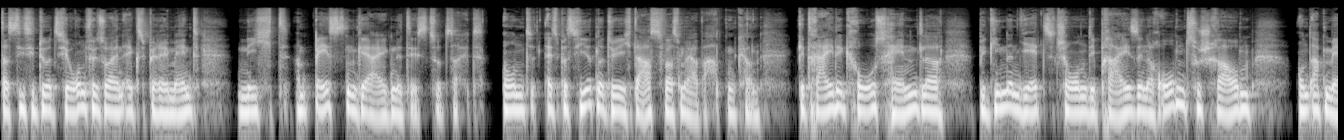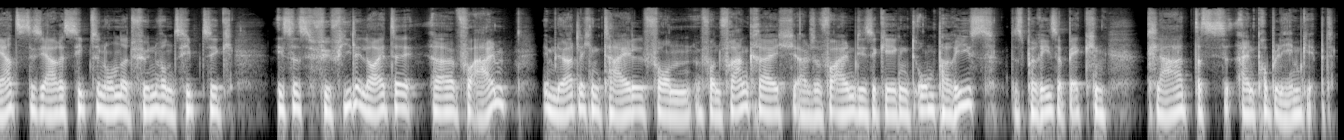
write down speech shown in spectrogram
dass die Situation für so ein Experiment nicht am besten geeignet ist zurzeit. Und es passiert natürlich das, was man erwarten kann. Getreidegroßhändler beginnen jetzt schon die Preise nach oben zu schrauben und ab März des Jahres 1775 ist es für viele Leute, äh, vor allem im nördlichen Teil von, von Frankreich, also vor allem diese Gegend um Paris, das Pariser Becken, klar, dass es ein Problem gibt,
